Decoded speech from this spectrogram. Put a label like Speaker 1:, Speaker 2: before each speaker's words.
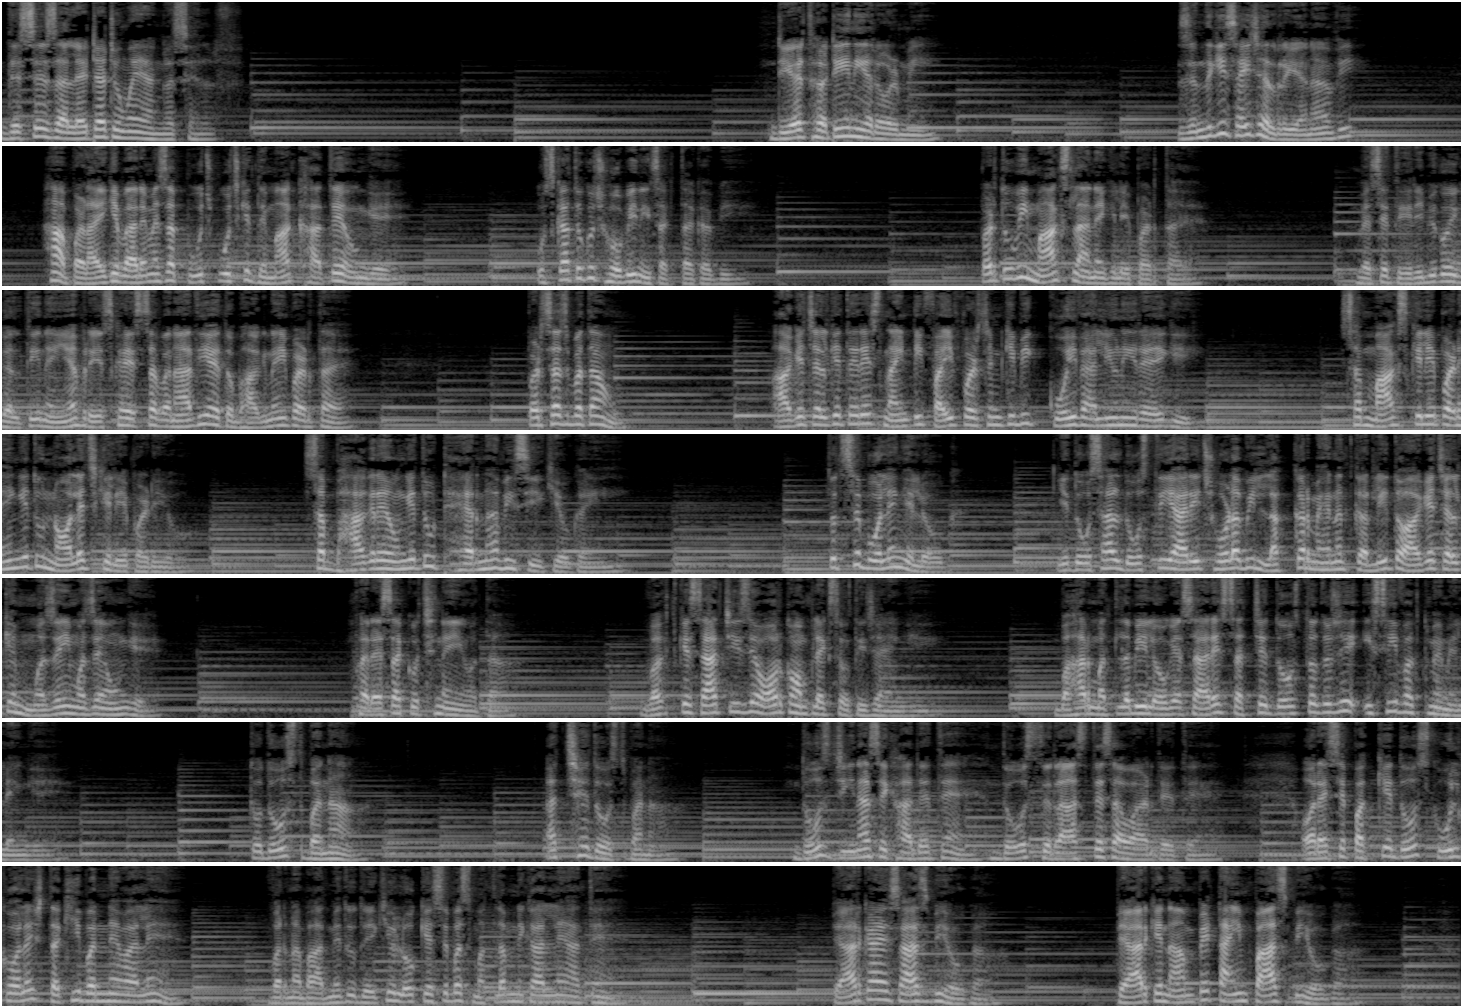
Speaker 1: This is a letter to my younger self. Dear thirteen year old me ज़िंदगी सही चल रही है ना अभी? हाँ पढ़ाई के बारे में सब पूछ पूछ के दिमाग खाते होंगे। उसका तो कुछ हो भी नहीं सकता कभी। पर तू भी मार्क्स लाने के लिए पढ़ता है। वैसे तेरी भी कोई गलती नहीं है ब्रेस का हिस्सा बना दिया है तो भागना ही पड़ता है। पर सच बताऊँ आगे चल के तेरे इस 95 परसेंट की भी कोई वैल्यू नहीं रहेगी। सब मार्क्स के लिए पढ़ेंगे, तू नॉलेज के लिए पढ़ी हो। सब भाग रहे होंगे, तू ठहरना भी सीखी हो कहीं। तुझसे बोलेंगे लोग, ये दो साल दोस्ती यारी छोड़, अभी लग कर मेहनत कर ली तो आगे चल के मज़े ही मज़े होंगे। पर ऐसा कुछ नहीं होता। वक्त के साथ चीज़ें और कॉम्प्लेक्स होती जाएँगी। बाहर मतलबी लोग हैं सारे, सच्चे दोस्त तो तुझे इसी वक्त में मिलेंगे। तो दोस्त बना। अच्छे दोस्त बना। दोस्त जीना सिखा देते हैं, दोस्त रास्ते सवार देते हैं। और ऐसे पक्के दोस्त स्कूल कॉलेज तक ही बनने वाले हैं। वरना बाद में तू देखियो लोग कैसे बस मतलब निकालने आते हैं। प्यार का एहसास भी होगा। प्यार के नाम पे टाइम पास भी होगा।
